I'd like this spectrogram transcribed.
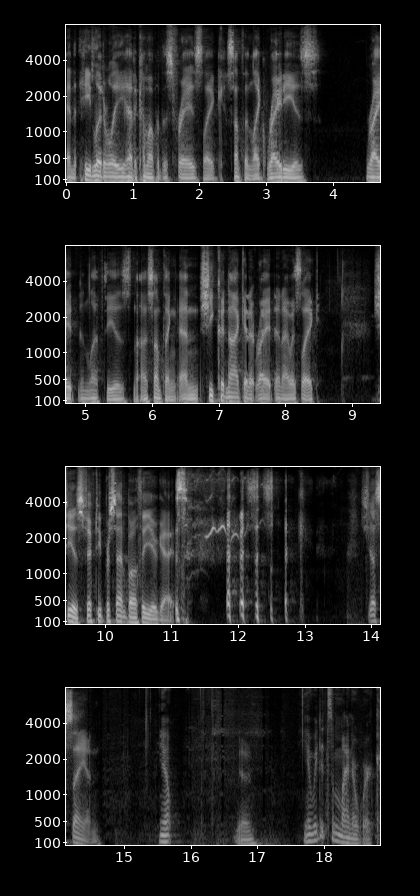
and he literally had to come up with this phrase like something like "righty is right and lefty is something," and she could not get it right, and I was like, "She is fifty percent both of you guys." Just like, just saying, yep. yeah. Yeah, we did some minor work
